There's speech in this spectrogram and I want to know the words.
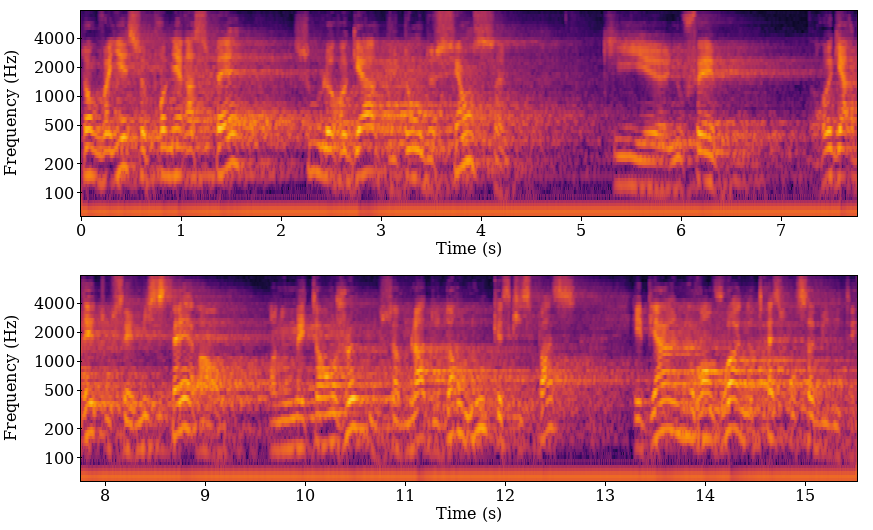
Donc voyez ce premier aspect sous le regard du don de science qui euh, nous fait regarder tous ces mystères en, nous mettant en jeu. Nous sommes là dedans, nous, qu'est-ce qui se passe? Eh bien, nous renvoie à notre responsabilité.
